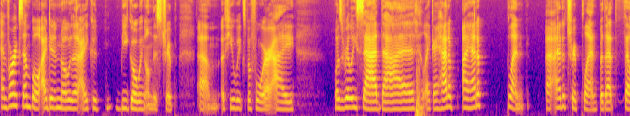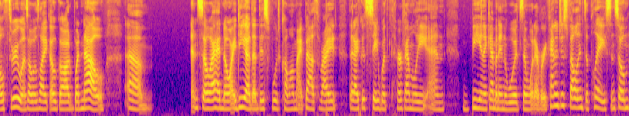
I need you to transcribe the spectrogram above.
And for example, I didn't know that I could be going on this trip um, a few weeks before. I was really sad that like I had a I had a plan I had a trip planned, but that fell through, and so I was like, oh God, what now? Um, and so I had no idea that this would come on my path, right? That I could stay with her family and be in a cabin in the woods and whatever. It kind of just fell into place. And so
